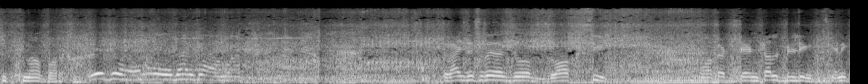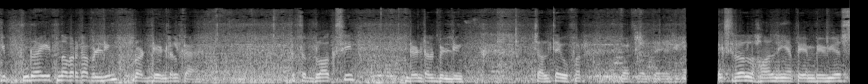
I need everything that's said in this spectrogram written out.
कितना बड़का ये जो है इधर का हुआ तो गाइस देख सकते हैं जो ब्लॉक सी वहाँ का डेंटल बिल्डिंग यानी कि पूरा ही इतना बड़का बिल्डिंग पूरा डेंटल का है। तो ब्लॉक सी डेंटल बिल्डिंग चलते ऊपर। ऊपर चलते हैं। एक्सरल हॉल यहाँ पे M B B S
